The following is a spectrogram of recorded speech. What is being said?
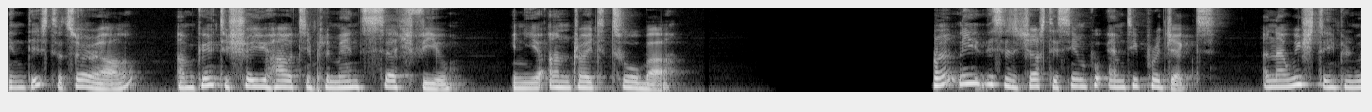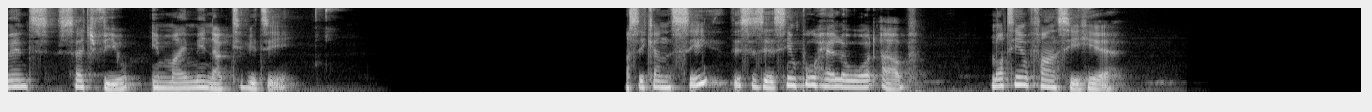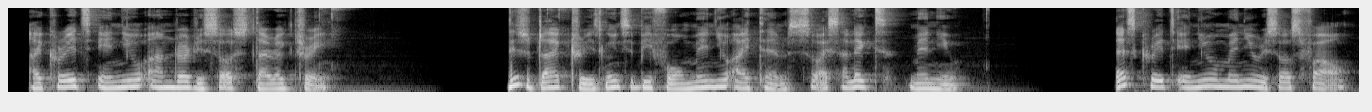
In this tutorial, I'm going to show you how to implement search view in your Android toolbar. Currently, this is just a simple empty project and I wish to implement search view in my main activity. As you can see, this is a simple Hello World app. Nothing fancy here. I create a new Android resource directory. This directory is going to be for menu items, so I select menu. Let's create a new menu resource file.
